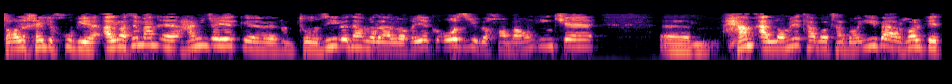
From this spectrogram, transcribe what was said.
سوال خیلی خوبیه. البته من همینجا یک توضیح بدم و در واقع یک عذری بخوام و اون این که هم علامه تباتبایی به حال به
